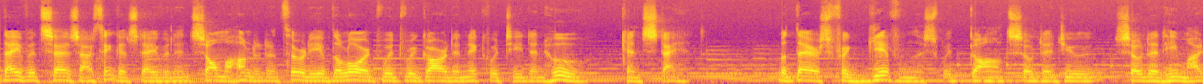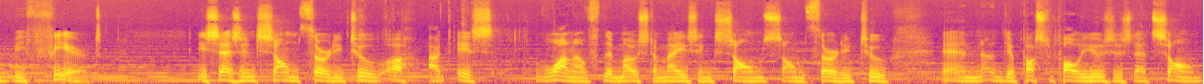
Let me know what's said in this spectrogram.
David says, I think it's David in Psalm 130, if the Lord would regard iniquity, then who can stand? but there's forgiveness with God so that you so that he might be feared. He says in Psalm 32, oh, it is one of the most amazing psalms, Psalm 32. And the Apostle Paul uses that psalm.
